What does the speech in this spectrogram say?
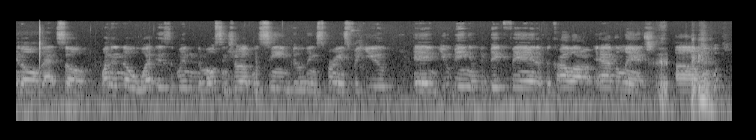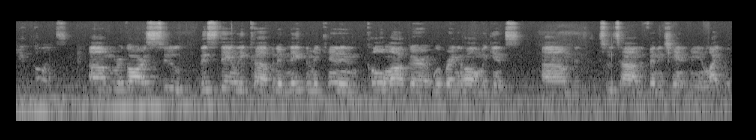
and all that. So, want to know what is been the most enjoyable team building experience for you, and you being a big fan of the Colorado Avalanche. Um, what was your thoughts um, in regards to this Stanley Cup, and if Nathan MacKinnon, Cale Makar will bring it home against um, the two-time defending champion Lightning.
